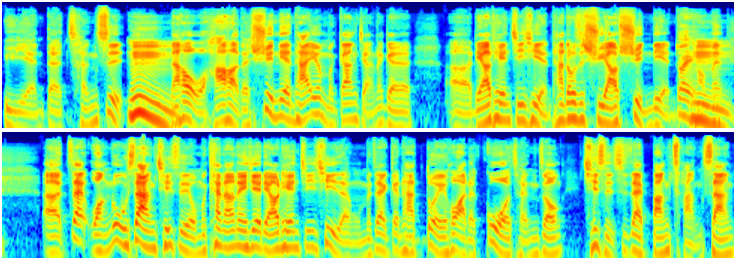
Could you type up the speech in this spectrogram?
语言的城市，嗯，然后我好好的训练它，因为我们刚刚讲那个呃聊天机器人，它都是需要训练的，对。我们嗯呃，在网络上，其实我们看到那些聊天机器人，我们在跟他对话的过程中，其实是在帮厂商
